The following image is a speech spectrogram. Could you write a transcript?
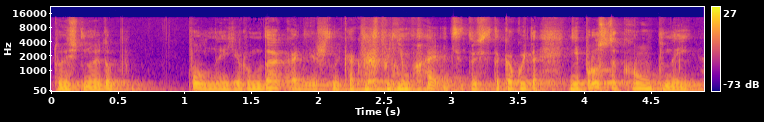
То есть, ну, это полная ерунда, конечно, как вы понимаете. То есть это какой-то не просто крупный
